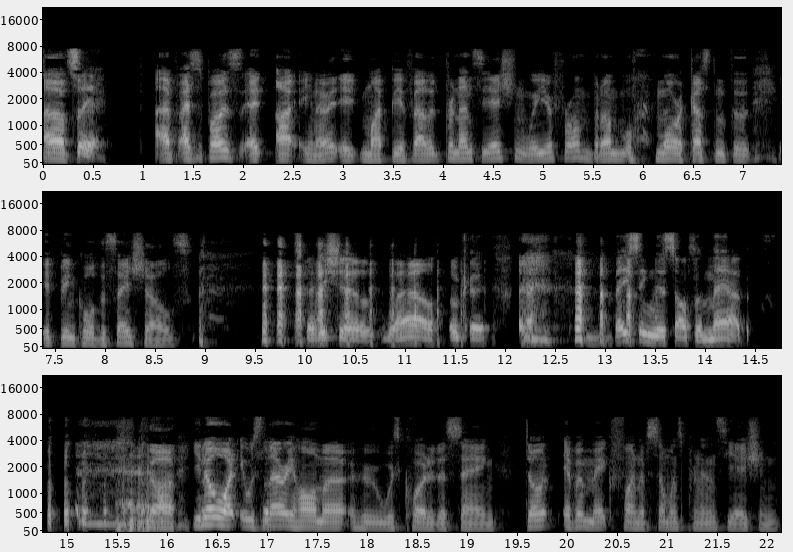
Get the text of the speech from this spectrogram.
uh, Say it. I, I suppose it, uh, you know it might be a valid pronunciation where you're from, but I'm more, more accustomed to it being called the Seychelles. Seychelles. Wow. Okay. Uh, basing this off a map. no, you know what? It was Larry Harmer who was quoted as saying, "Don't ever make fun of someone's pronunciation.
